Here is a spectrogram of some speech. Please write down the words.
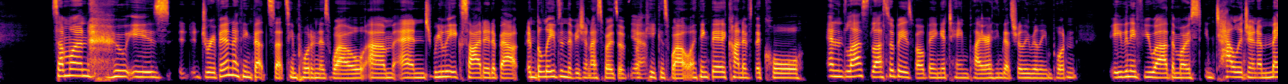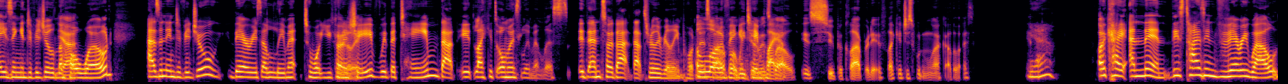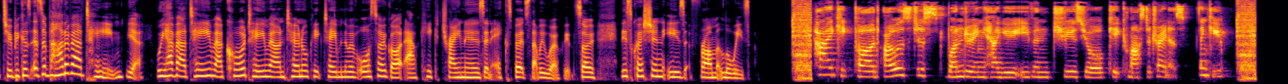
Someone who is driven, I think that's that's important as well, um, and really excited about and believes in the vision, I suppose, of, Yeah. of Kick as well. I think they're kind of the core. And last, last would be as well being a team player. I think that's really, really important. Even if you are the most intelligent, amazing individual in the Yeah. whole world, as an individual, there is a limit to what you can Totally. achieve with a team that it like it's almost limitless. It, and so that that's really, really important. A lot well, of being a team player. as well is super collaborative. Like it just wouldn't work otherwise. Yeah. Okay, and then this ties in very well too because as a part of our team, Yeah. we have our team, our core team, our internal kick team, and then we've also got our kick trainers and experts that we work with. So this question is from Louise. Hi, KickPod. I was just wondering how you even choose your Kick Master trainers. Thank you.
